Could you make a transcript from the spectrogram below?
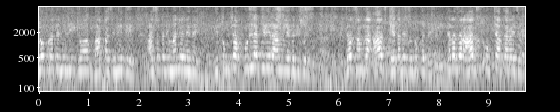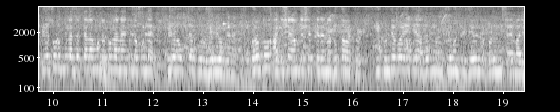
लोकप्रतिनिधी किंवा भारताचे नेते असं कधी मानलेले नाही की तुमच्या पुढल्या पिढीला आम्ही एखादी सोय करू जर समजा आज एखाद्याचं दुखत आहे त्याला जर आजच उपचार करायचं ते सोडून दिलं जर त्याला म्हणलं तुला नाही तुझ्या पुढल्या पिढीला उपचार करू हे योग्य नाही. परंतु अतिशय आमच्या शेतकऱ्यांना दुःख वाटतं की कुंटेबळी ते आदरणीय मुख्यमंत्री देवेंद्र फडणवीस साहेब आले.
